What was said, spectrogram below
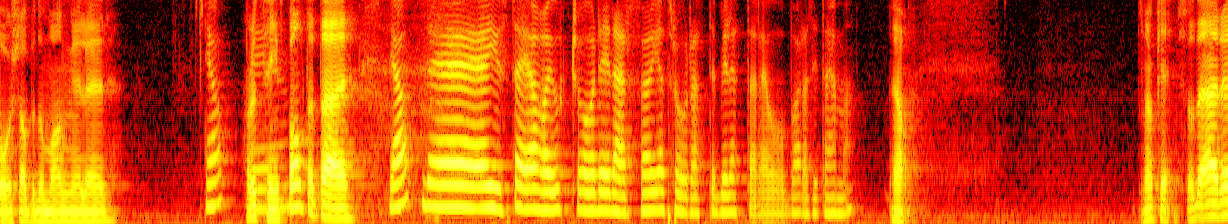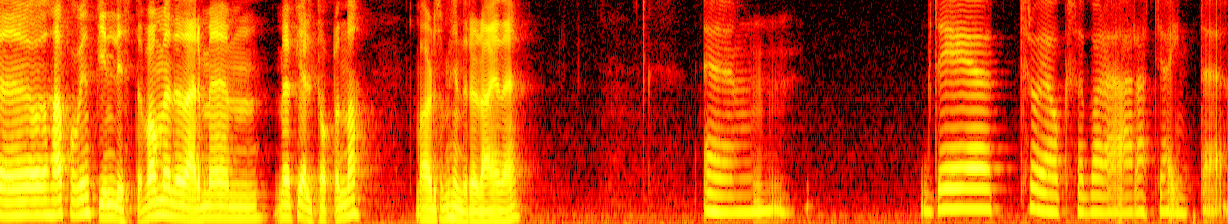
årsabonnement, eller Ja, Har du tenkt på alt dette her? Ja, det är just det jag har gjort och det är därför jag tror att det blir lättare att bara sitta hemma. Ja. Ok, så det er eh, Her får vi en fin liste. Hva med det der med, med fjelltoppen, da? Hva er det som hindrer deg i det? Ehm, det tror jag också bara är att jag inte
